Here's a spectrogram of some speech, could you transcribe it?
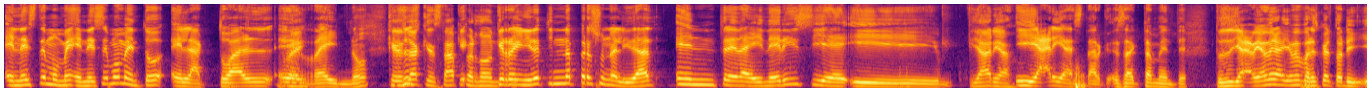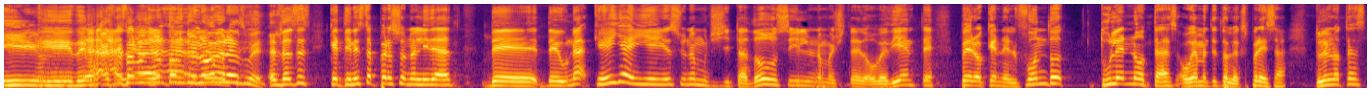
en este momento en ese momento el actual eh, Rey. rey. ¿no? Que es la que está, que, perdón, que Rhaenyra tiene una personalidad entre Daenerys y, y, y Aria. y Arya Stark, exactamente. Entonces ya, ya, mira, ya me parezco al Tony. Y, Y de- es que son un montón de nombres, güey. Entonces, que tiene esta personalidad de, de una, que ella y ella es una muchachita dócil, una muchachita obediente, pero que en el fondo tú le notas, obviamente te lo expresa, tú le notas,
